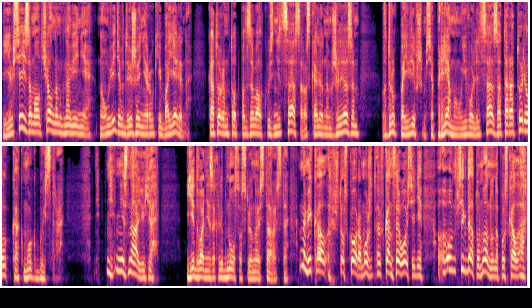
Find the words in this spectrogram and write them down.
Евсей замолчал на мгновение, но, увидев движение руки боярина, которым тот подзывал кузнеца с раскаленным железом, вдруг появившимся прямо у его лица, затараторил как мог быстро. «Не, не знаю я», — едва не захлебнулся слюной староста. «Намекал, что скоро, может, в конце осени. Он всегда туману напускал, а,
